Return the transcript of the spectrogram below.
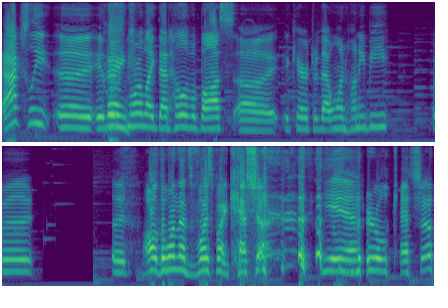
Actually, uh, it Pink. looks more like that Helluva Boss uh character, that one honeybee. Uh, uh, Oh, the one that's voiced by Kesha. yeah, Literal Kesha.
